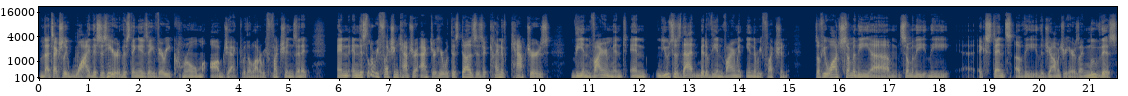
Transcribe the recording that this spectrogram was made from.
that's actually why this is here. This thing is a very chrome object with a lot of reflections in it. And, and this little reflection capture actor here, what this does is it kind of captures the environment and uses that bit of the environment in the reflection. So if you watch some of the um, some of the the extents of the the geometry here. As I move this,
